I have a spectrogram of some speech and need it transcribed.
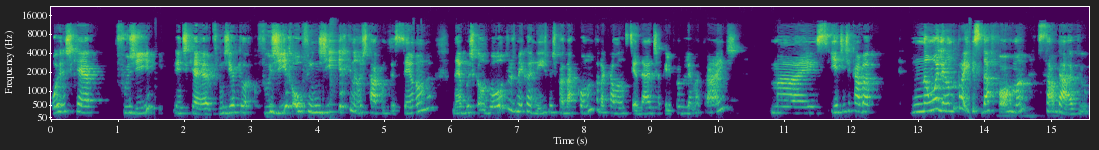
Ou a gente quer fugir, a gente quer fingir, fugir ou fingir que não está acontecendo, né? buscando outros mecanismos para dar conta daquela ansiedade que aquele problema traz, mas e a gente acaba não olhando para isso da forma saudável,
